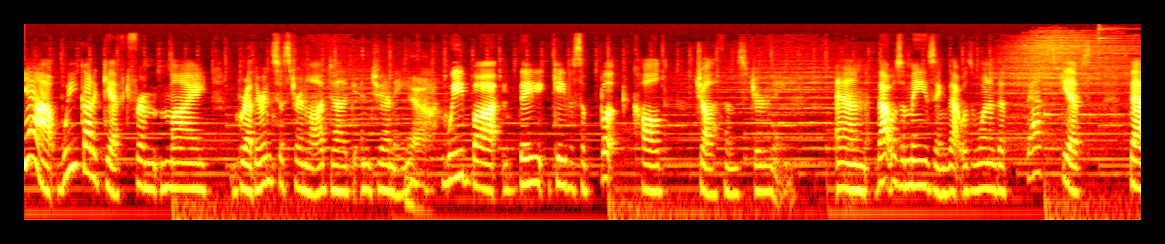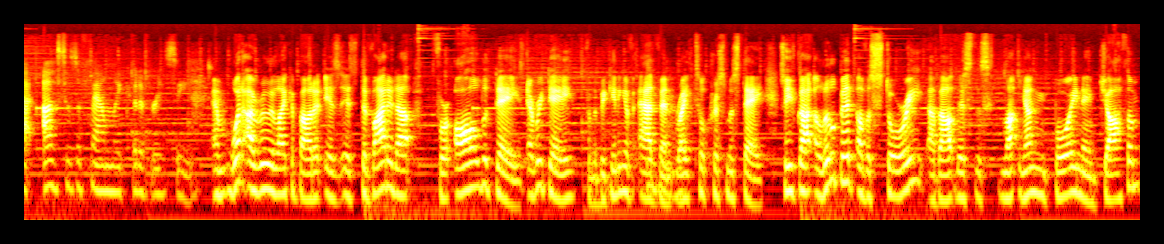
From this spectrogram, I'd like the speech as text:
Yeah, we got a gift from my brother and sister-in-law, Doug and Jenny. Yeah. we bought they gave us a book called jotham's journey and that was amazing that was one of the best gifts that us as a family could have received And what I really like about it is it's divided up for all the days, every day from the beginning of Advent Mhm. right till Christmas Day. So you've got a little bit of a story about this this young boy named Jotham,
